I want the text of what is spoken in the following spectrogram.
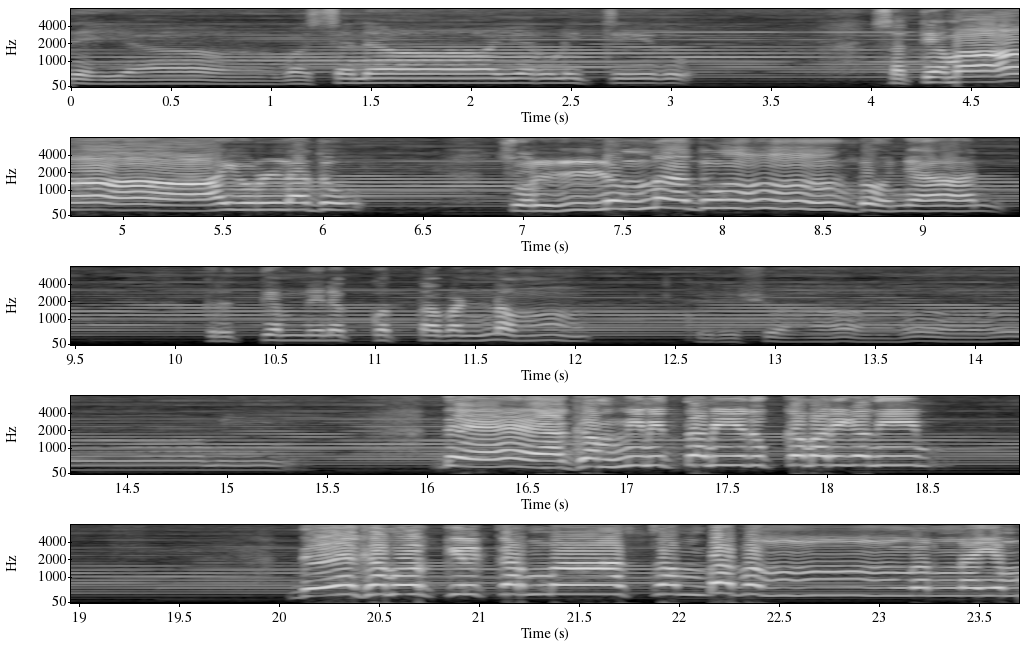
ദയാവശനായരുളി ചെയ്തു. സത്യമായുള്ളതു ചൊല്ലുന്നതുണ്ടോ ഞാൻ? കൃത്യം നിനക്കൊത്തവണ്ണം കുരുഷ്വാമി ദേഹം നിമിത്തം ഈ ദുഃഖമറിയ നീ ദേഹമോർക്കിൽ കർമാസംഭവം നിർണയം.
